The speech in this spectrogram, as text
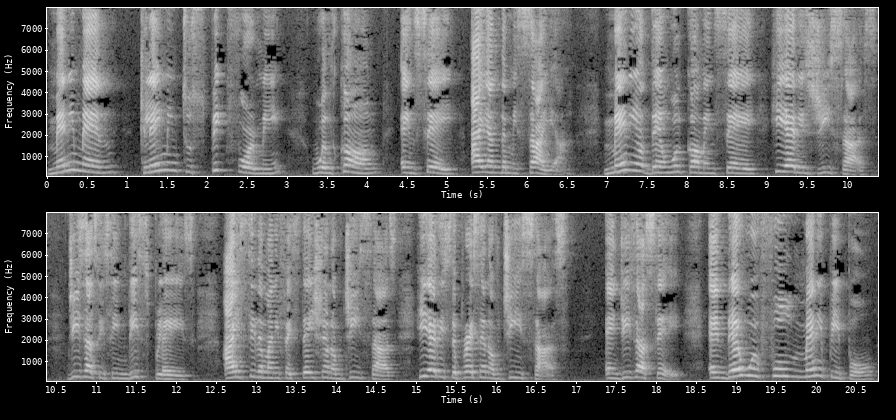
Many men claiming to speak for me will come and say, I am the Messiah. Many of them will come and say, Here is Jesus. Jesus is in this place. I see the manifestation of Jesus. Here is the presence of Jesus. And Jesus say, and they will fool many people.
